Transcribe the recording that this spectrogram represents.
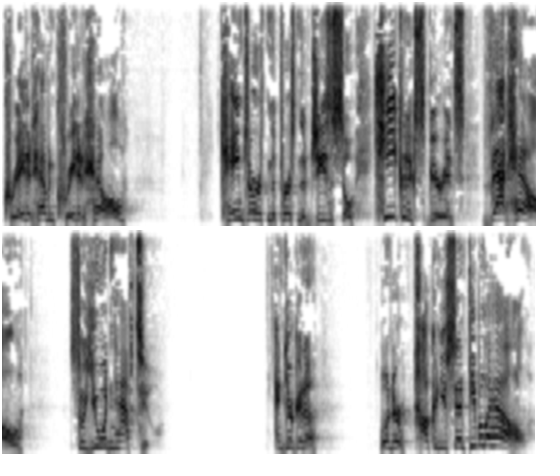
created heaven, created hell, came to earth in the person of Jesus so he could experience that hell so you wouldn't have to? And you're gonna wonder, how can you send people to hell?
